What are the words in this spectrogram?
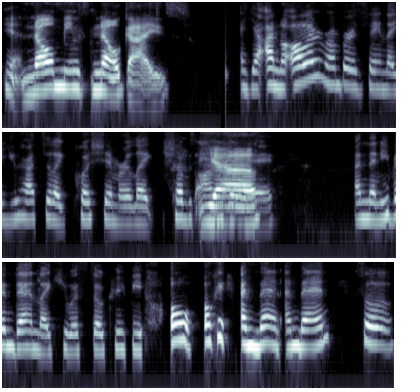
Yeah, no means no, guys. Yeah, I know. All I remember is saying that you had to like push him or like shove his arms Yeah. away. And then even then, like he was still creepy. Oh, okay. And then and then so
